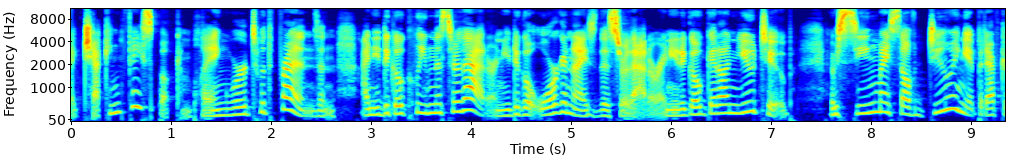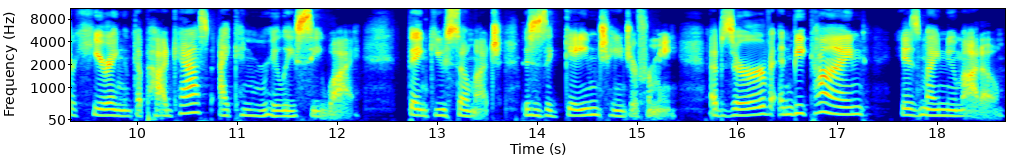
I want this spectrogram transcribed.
like checking Facebook and playing words with friends. And I need to go clean this or that, or I need to go organize this or that, or I need to go get on YouTube. I was seeing myself doing it, but after hearing the podcast, I can really see why. Thank you so much. This is a game changer for me. Observe and be kind is my new motto.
